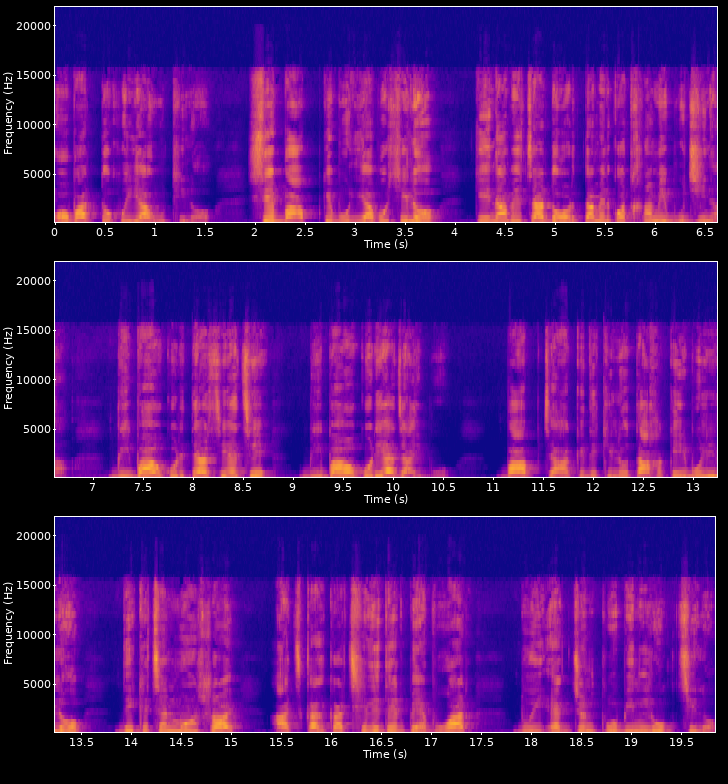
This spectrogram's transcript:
অবাধ্য হইয়া উঠিল। সে বাপকে বলিয়া বসিল, কেনা বেচা দরদামের কথা আমি বুঝি না। বিবাহ করিতে আসিয়াছি, বিবাহ করিয়া যাইব। বাপ যাহাকে দেখিল, তাহাকেই বলিল, দেখেছেন মহাশয়, আজকালকার ছেলেদের ব্যবহার দুই একজন প্রবীণ লোক ছিল।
